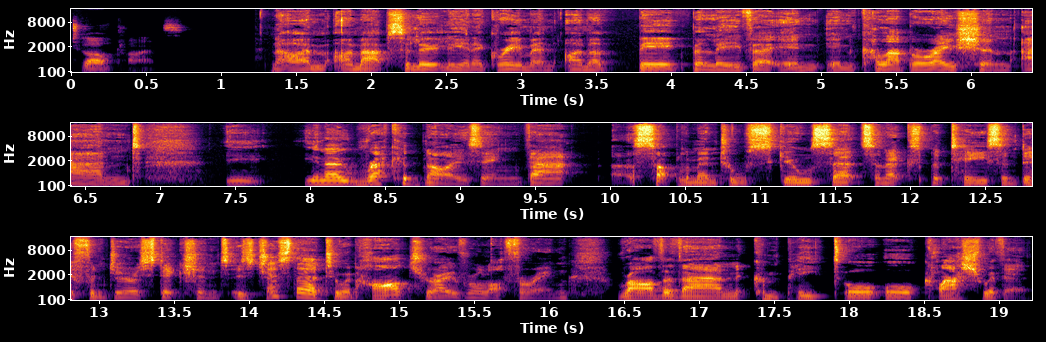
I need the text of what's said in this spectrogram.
to our clients. No, I'm I'm absolutely in agreement. I'm a big believer in in collaboration and you know recognizing that uh, supplemental skill sets and expertise in different jurisdictions is just there to enhance your overall offering rather than compete or, or clash with it.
